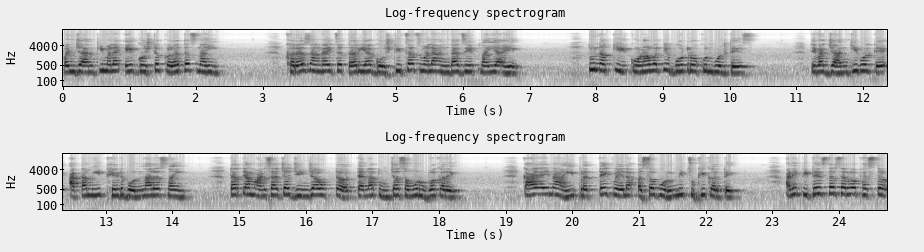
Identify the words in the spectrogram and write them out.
पण जानकी मला एक गोष्ट कळतच नाही. खरं सांगायचं तर या गोष्टीचाच मला अंदाज येत नाही आहे. तू नक्की कोणावरती बोट रोखून बोलतेस? तेव्हा जानकी बोलते आता मी थेट बोलणारच नाही. तर त्या माणसाच्या झिंजा उपटत त्याला तुमच्यासमोर उभं करेल काय आहे ना आई प्रत्येक वेळेला असं बोलून मी चुकी करते. आणि तिथेच तर सर्व फसतं.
